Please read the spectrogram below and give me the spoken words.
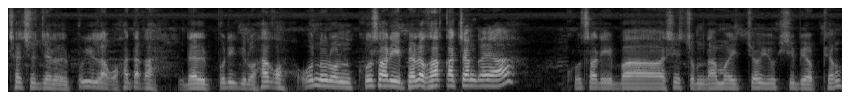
채수제를 뿌리려고 하다가 내일 뿌리기로 하고 오늘은 고사리 배러 갈까 짱가야? 고사리 밭이 좀 남아있죠 60여 평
